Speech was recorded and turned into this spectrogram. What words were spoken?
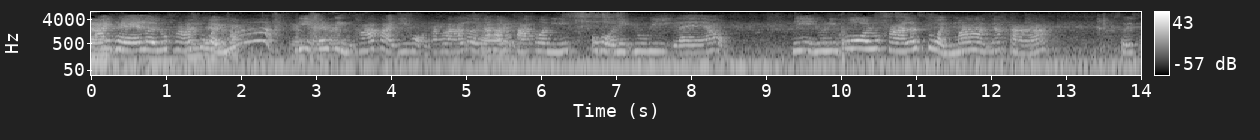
นะป้ายแท้เลยลูกค้าป้ายแท้สวยนะครับมากงานนี่แท้เป็นนะสินค้าขายดีของทางร้านเลยนะคะใช่ลูกค้าตัวนี้ โอ้โห นี่ UV อีกแล้ว นี่ยูนิโคลูกค้าแล้วสวยมากนะคะ ส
